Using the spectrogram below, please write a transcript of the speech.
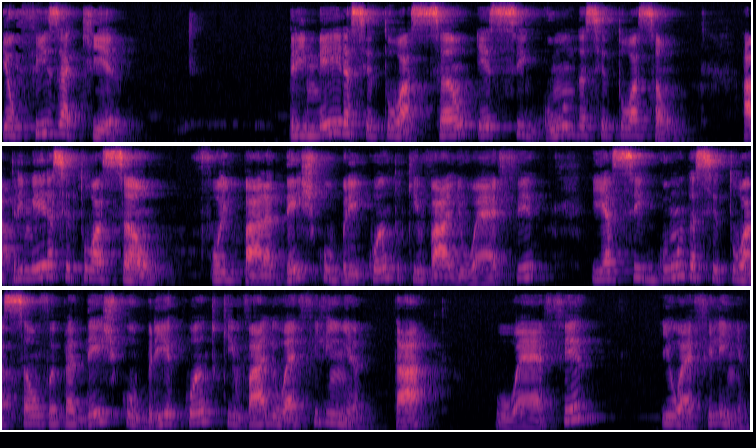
eu fiz aqui primeira situação e segunda situação. A primeira situação foi para descobrir quanto que vale o F e a segunda situação foi para descobrir quanto que vale o F', tá? O F e o F'.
